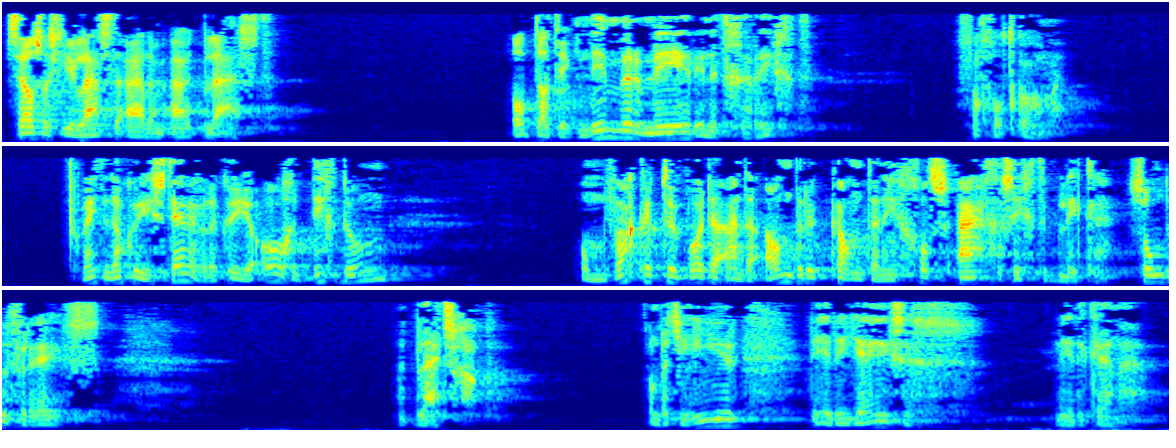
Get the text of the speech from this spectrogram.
Zelfs als je je laatste adem uitblaast. Opdat ik nimmer meer in het gericht van God komen. Weet je, dan kun je sterven, dan kun je je ogen dicht doen. Om wakker te worden aan de andere kant en in Gods aangezicht te blikken. Zonder vrees. Met blijdschap. Omdat je hier de Heer Jezus leerde kennen.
